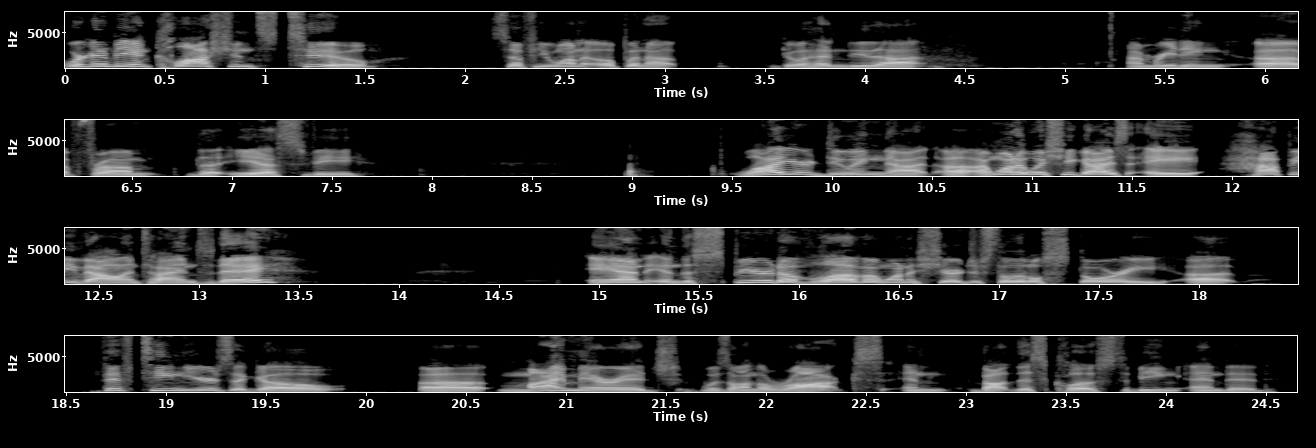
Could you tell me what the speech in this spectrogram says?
we're going to be in Colossians 2. So if you want to open up, go ahead and do that. I'm reading uh, from the ESV. While you're doing that, uh, I want to wish you guys a happy Valentine's Day. And in the spirit of love, I want to share just a little story. Uh, 15 years ago, uh, my marriage was on the rocks and about this close to being ended.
